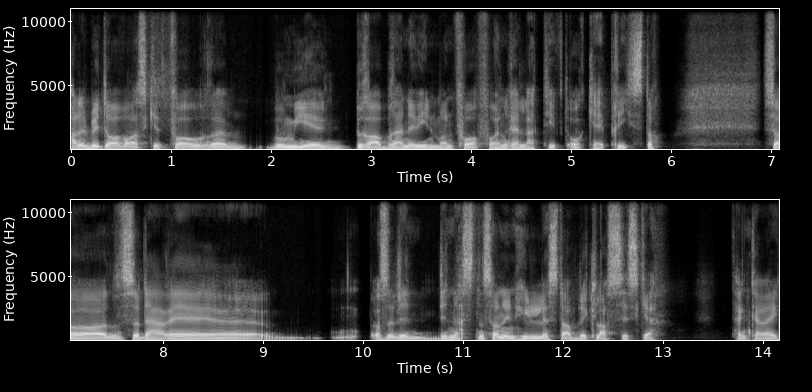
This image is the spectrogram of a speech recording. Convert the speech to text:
hadde jeg blitt overrasket for uh, hvor mye bra brennevin man får for en relativt ok pris, da. Så, så der er Altså, det, det er nesten sånn en hyllest av det klassiske, tenker jeg.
